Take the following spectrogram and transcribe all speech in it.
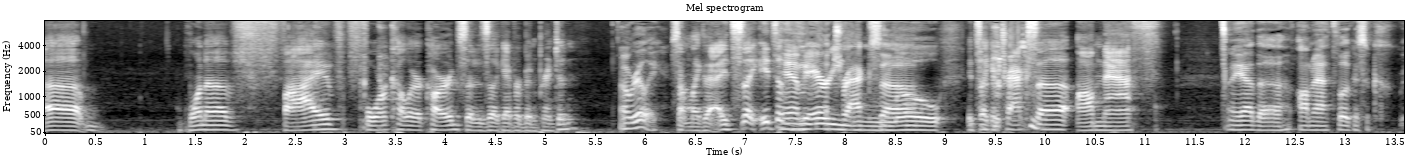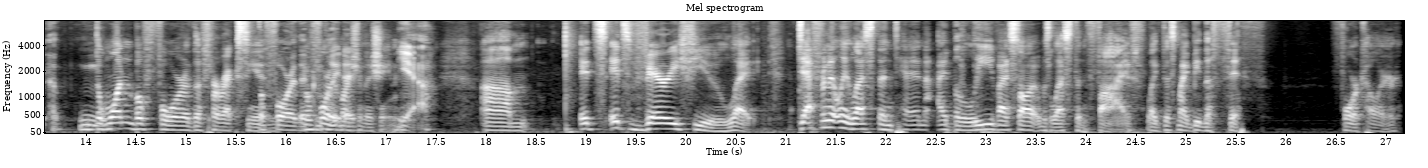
uh, one of five four-color cards that has like ever been printed Oh really? something like that. It's like it's a Him, very Atraxa. low. It's like Atraxa, Omnath, Oh yeah. The Omnath Locus. Uh, the one before the Phyrexian, before the before the Martian Machine. Yeah. Um, it's it's very few. Like definitely less than ten. I believe I saw it was less than five. Like this might be the fifth four color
